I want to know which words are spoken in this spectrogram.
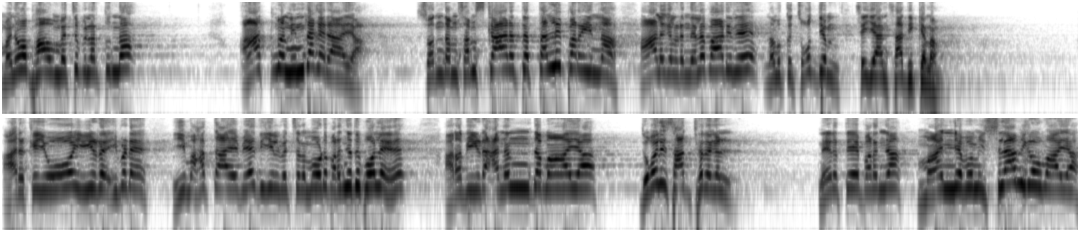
മനോഭാവം വെച്ച് പുലർത്തുന്ന ആത്മനിന്ദകരായ സ്വന്തം സംസ്കാരത്തെ തള്ളിപ്പറയുന്ന ആളുകളുടെ നിലപാടിനെ നമുക്ക് ചോദ്യം ചെയ്യാൻ സാധിക്കണം. ആരൊക്കെയോ ഇവിടെ ഇവിടെ ഈ മഹത്തായ വേദിയിൽ വെച്ച് നമ്മോട് പറഞ്ഞതുപോലെ അറബിയുടെ അനന്തമായ ജോലി സാധ്യതകൾ. നേരത്തെ പറഞ്ഞ മാന്യവും ഇസ്ലാമികവുമായ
